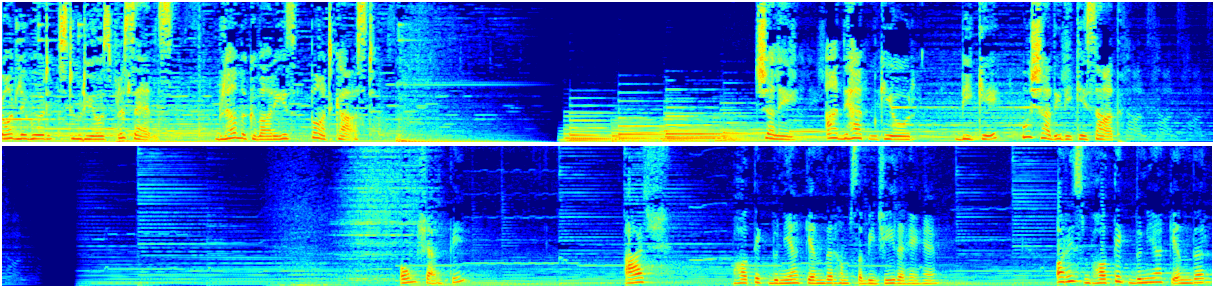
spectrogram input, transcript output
Godlywood Studios presents Brahmakumari's podcast. चले आध्यात्म की ओर बीके उषा दीदी के साथ ओम शांति आज भौतिक दुनिया के अंदर हम सभी जी रहे हैं और इस भौतिक दुनिया के अंदर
